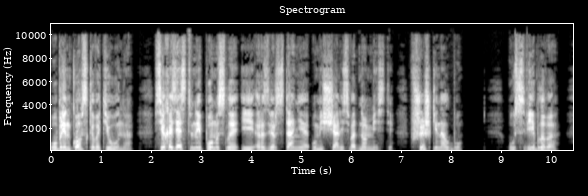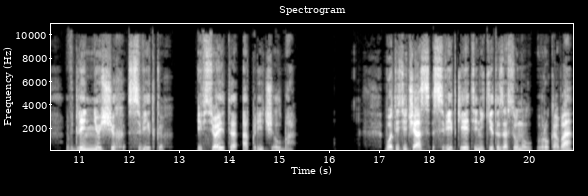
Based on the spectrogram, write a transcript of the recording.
У Бренковского Тиуна все хозяйственные помыслы и разверстания умещались в одном месте, в шишке на лбу. У Свиблова в длиннющих свитках, и все это опричь лба. Вот и сейчас свитки эти Никита засунул в рукава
